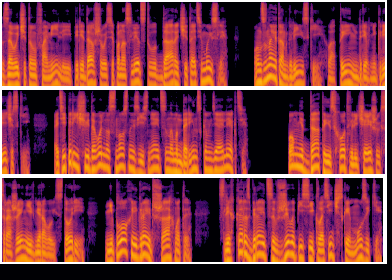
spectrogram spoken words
За вычетом фамилии, передавшегося по наследству дара читать мысли. Он знает английский, латынь, древнегреческий, а теперь еще и довольно сносно изъясняется на мандаринском диалекте. Помнит даты и исход величайших сражений в мировой истории, неплохо играет в шахматы слегка разбирается в живописи и классической музыке,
